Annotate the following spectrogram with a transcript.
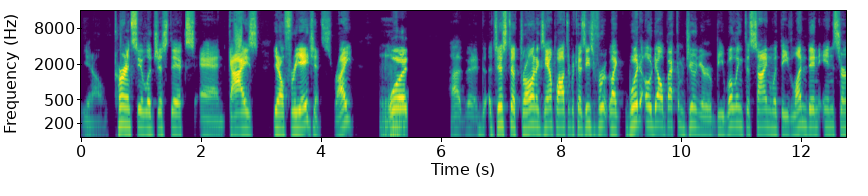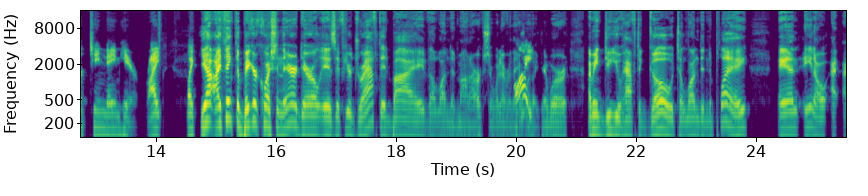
you know currency logistics and guys, you know, free agents, right? Mm-hmm. Would uh, just to throw an example out there because he's for, like, would Odell Beckham Jr. be willing to sign with the London insert team name here, right? Like, yeah, I think the bigger question there, Daryl, is if you're drafted by the London Monarchs or whatever they right. were, like they were. I mean, do you have to go to London to play? And you know, I, I,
